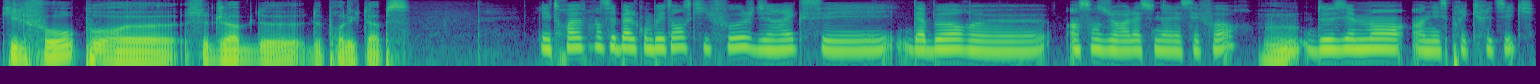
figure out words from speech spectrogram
qu'il faut pour euh, ce job de, de, Product Ops? Les trois principales compétences qu'il faut, je dirais que c'est d'abord euh, un sens du relationnel assez fort, mmh. deuxièmement un esprit critique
